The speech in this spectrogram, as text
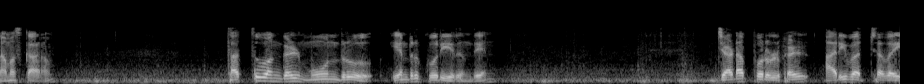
நமஸ்காரம். தத்துவங்கள் மூன்று என்று கூறியிருந்தேன். ஜடப்பொருள்கள் அறிவற்றவை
